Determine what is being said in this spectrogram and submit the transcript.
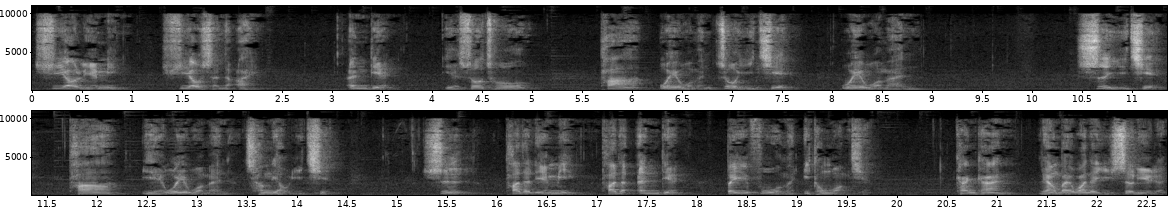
需要怜悯、需要神的爱。恩典也说出他为我们做一切，为我们是一切，他也为我们成了一切，是他的怜悯、他的恩典背负我们一同往前。看看两百万的以色列人，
